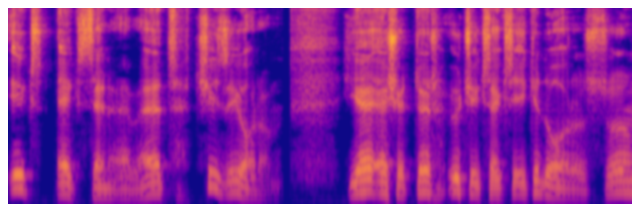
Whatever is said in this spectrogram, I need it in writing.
x ekseni evet çiziyorum y eşittir 3x eksi 2 doğrusu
